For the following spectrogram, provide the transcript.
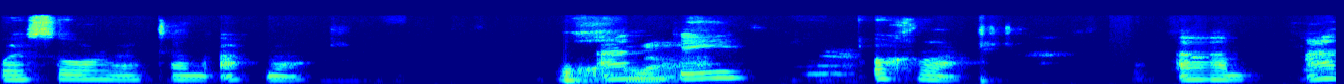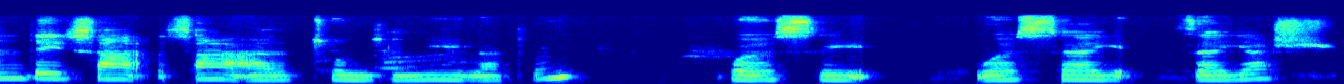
وسورة أخرى. عندي أخرى. um, عندي ساعة, ساعة جميلة وسي وسي سيش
